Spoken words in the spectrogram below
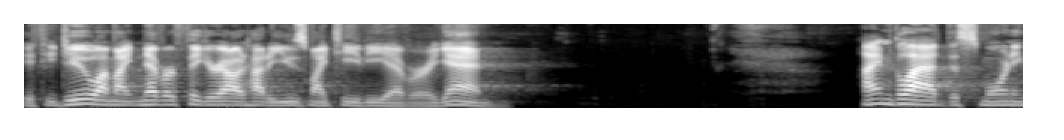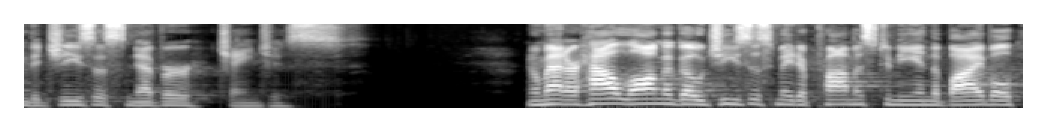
If you do, I might never figure out how to use my TV ever again. I'm glad this morning that Jesus never changes. No matter how long ago Jesus made a promise to me in the Bible,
